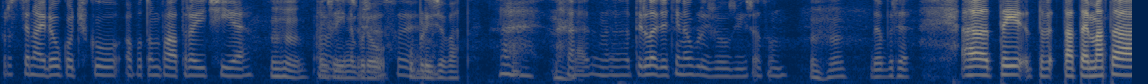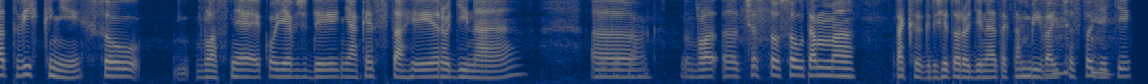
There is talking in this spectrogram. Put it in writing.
prostě najdou kočku a potom pátrají, čí je. Mhm, takže už nebudou asi- ubližovat. Ne, ne, ne, tyhle děti neubližují zvířatům. Mhm, dobře. E, ty, tv, ta témata tvých knih jsou vlastně, jako je vždy nějaké vztahy rodinné. Je E, tak. Vla, e, často jsou tam, e, tak když je to rodinné, tak tam bývají často děti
